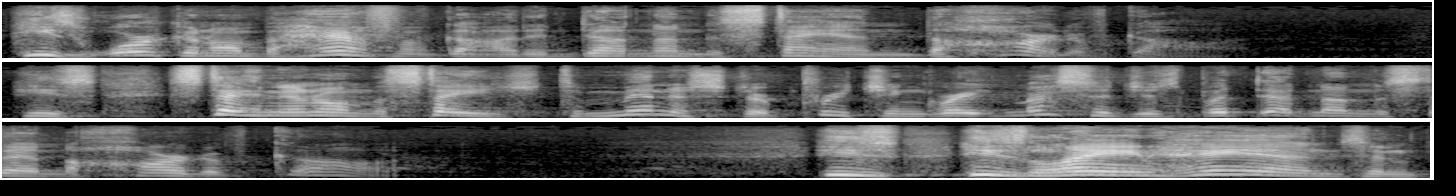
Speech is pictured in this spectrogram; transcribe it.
He's working on behalf of God and doesn't understand the heart of God. He's standing on the stage to minister, preaching great messages, but doesn't understand the heart of God. He's, he's laying hands and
